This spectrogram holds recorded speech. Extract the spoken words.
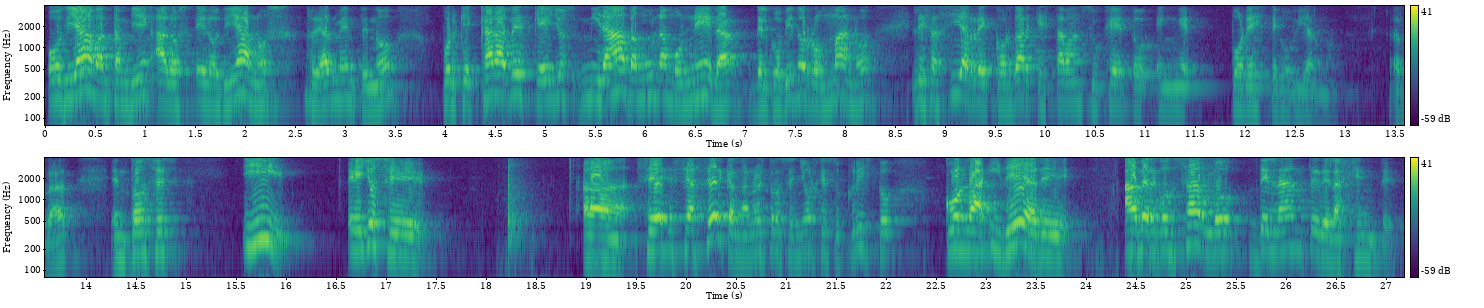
odiaban también a los herodianos, realmente, ¿no? Porque cada vez que ellos miraban una moneda del gobierno romano, les hacía recordar que estaban sujetos en, por este gobierno, ¿verdad? Entonces, y ellos se Ah, se, acercan a nuestro Señor Jesucristo con la idea de avergonzarlo delante de la gente.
